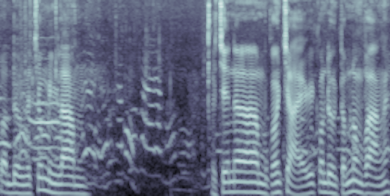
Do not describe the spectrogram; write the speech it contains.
đoạn đường trước mình làm. Ở trên một con trải cái con đường tấm lòng vàng ấy.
